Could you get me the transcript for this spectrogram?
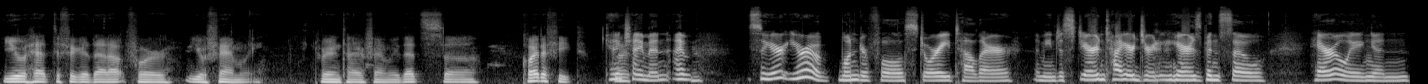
You had to figure that out for your family, for your entire family. That's uh, quite a feat. Can Go I ahead. chime in? I'm, so you're you're a wonderful storyteller. I mean, just your entire journey here has been so harrowing and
